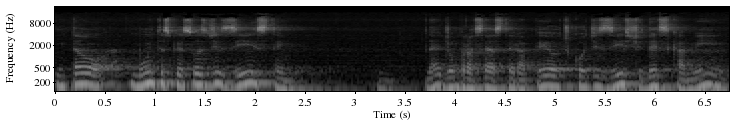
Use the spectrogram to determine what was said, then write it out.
Então, muitas pessoas desistem né, de um processo terapêutico ou desistem desse caminho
